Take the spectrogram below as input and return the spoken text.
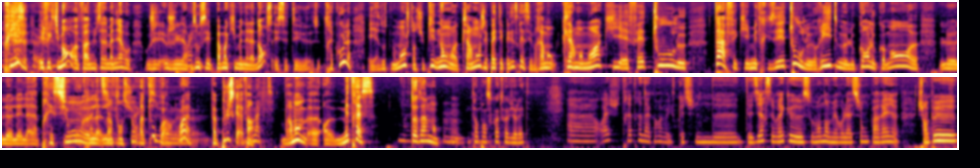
prise. Effectivement, enfin d'une certaine manière où, où j'ai j'ai l'impression que c'est pas moi qui menais la danse et c'était très cool. Et il y a d'autres moments, je t'en supplie, non, clairement, j'ai pas été pénétré. C'est vraiment clairement moi qui ai fait tout le taf et qui ai maîtrisé tout le rythme, le quand, le comment, euh, le, le- la, la pression, euh, l'intention, enfin tout quoi. le- Ouais, enfin plus enfin vraiment euh, maîtresse, totalement. Mm. T'en penses quoi, toi, Violette? Euh, ouais, je suis très très d'accord avec ce que tu viens de, de dire. C'est vrai que souvent dans mes relations, pareil, je suis un peu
